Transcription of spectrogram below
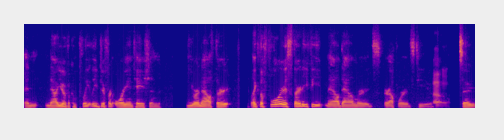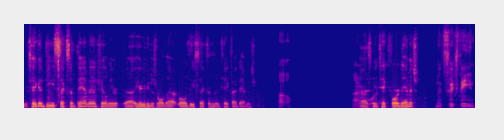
and now you have a completely different orientation. You are now third like the floor is 30 feet now downwards or upwards to you. Oh. So you take a d6 of damage. Here, let me uh, here you can just roll that. Roll a d6 and then take that damage. Oh. All right, Uh, so you take 4 damage. I'm at sixteen.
